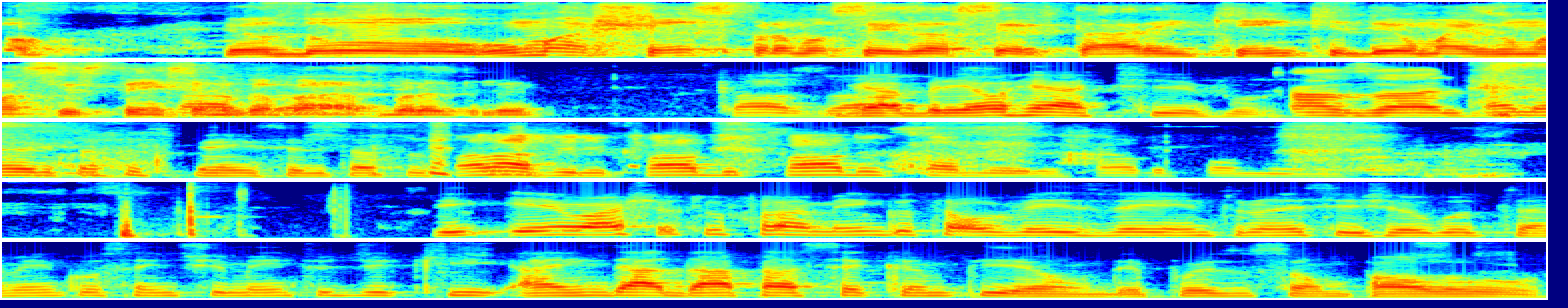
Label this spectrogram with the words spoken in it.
dou- eu dou uma chance para vocês acertarem quem que deu mais uma assistência no Casado. Campeonato Brasileiro. Casado. Gabriel reativo. Casares. Ah, não, ele tá suspenso, ele tá Vai lá, suspenso. Vini, fala do, fala do Palmeiras, fala do Palmeiras. E eu acho que o Flamengo talvez veio, entrou nesse jogo também com o sentimento de que ainda dá pra ser campeão. Depois do São Paulo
